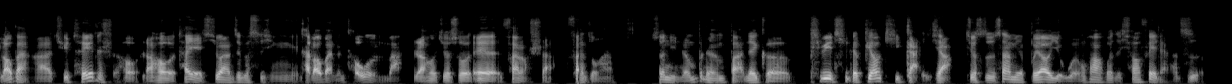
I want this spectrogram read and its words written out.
老板啊去推的时候，然后他也希望这个事情他老板能投我们吧，然后就说，哎，范老师啊，范总啊，说你能不能把那个 PPT 的标题改一下，就是上面不要有文化或者消费两个字。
